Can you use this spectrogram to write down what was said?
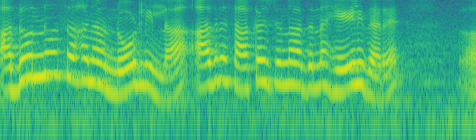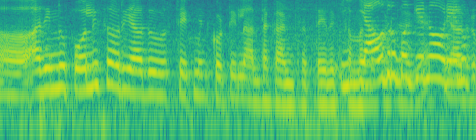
ಅದನ್ನು ಸಹ ನಾವು ನೋಡಲಿಲ್ಲ ಆದರೆ ಸಾಕಷ್ಟು ಜನ ಅದನ್ನು ಹೇಳಿದ್ದಾರೆ. ಅದಿನ್ನು ಪೊಲೀಸ್ ಅವ್ರು ಯಾವುದು ಸ್ಟೇಟ್ಮೆಂಟ್ ಕೊಟ್ಟಿಲ್ಲ ಅಂತ ಕಾಣಿಸುತ್ತೆ ಇದಕ್ಕೆ ಯಾವ್ದ್ರ ಬಗ್ಗೆನೂ. ಅವ್ರು ಯಾವ್ದ್ರ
